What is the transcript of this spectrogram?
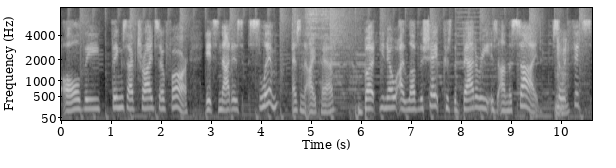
all the things I've tried so far, it's not as slim as an iPad, but you know, I love the shape because the battery is on the side, so it fits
